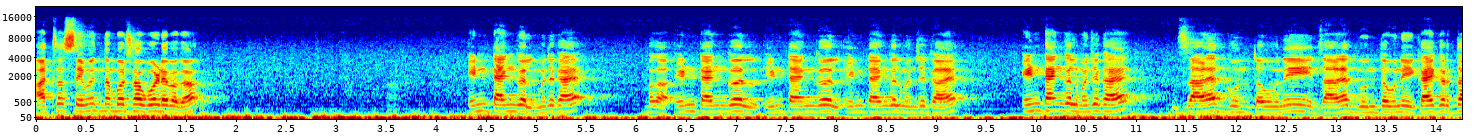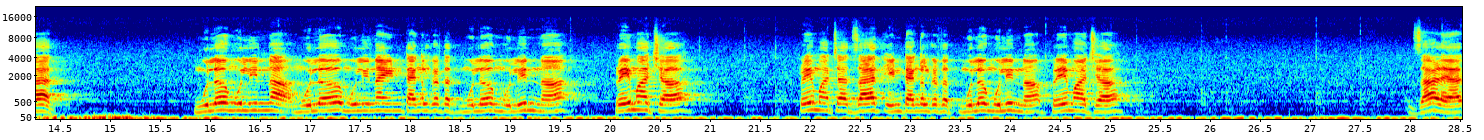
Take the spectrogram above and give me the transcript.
आजचा सेवन्थ नंबरचा वर्ड आहे बघा. इनटँगल म्हणजे काय? बघा इंटँगल इंटँगल इंटँगल म्हणजे काय? इंटँगल म्हणजे काय? जाळ्यात गुंतवणे जाळ्यात गुंतवणे. काय करतात? मुलं मुलींना मुलं मुलींना इंटँगल करतात. मुलं मुलींना प्रेमाच्या प्रेमाच्या जाळ्यात इंटँगल करतात. मुलं मुलींना प्रेमाच्या जाळ्यात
